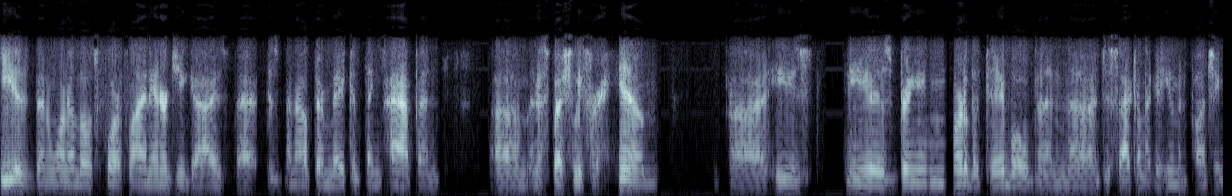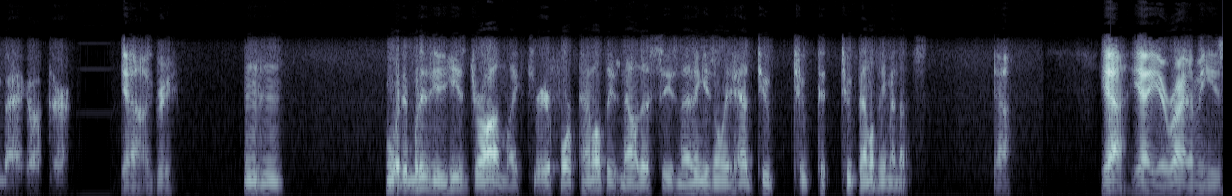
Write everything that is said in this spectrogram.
he has been one of those fourth line energy guys that has been out there making things happen. Um, and especially for him, uh, he's he is bringing more to the table than uh, just acting like a human punching bag out there. Yeah, I agree. Mhm. What what is he? He's drawn like three or four penalties now this season. I think he's only had two two two penalty minutes. Yeah, yeah, yeah, you're right. I mean, he's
